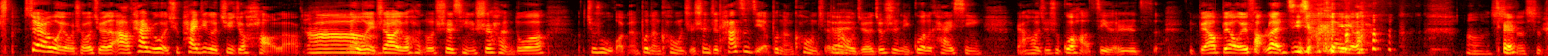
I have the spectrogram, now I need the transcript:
虽然我有时候觉得啊，他如果去拍这个剧就好了，啊，那我也知道有很多事情是很多。就是我们不能控制，甚至他自己也不能控制。那我觉得就是你过得开心，然后就是过好自己的日子，你不要不要违法乱纪就可以了。嗯，是的，是的，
